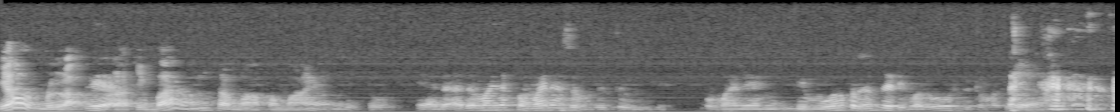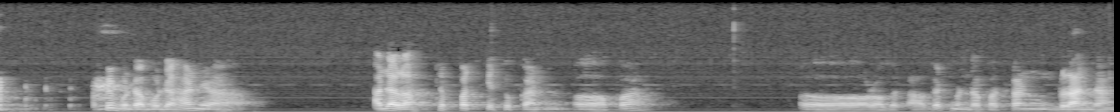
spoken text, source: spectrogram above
ya bela- Iya. berlatih bareng sama pemain gitu. Ya ada ada banyak pemain yang seperti itu. Pemain yang dibuang ternyata jadi bagus gitu mas. Iya. Tapi mudah-mudahan ya adalah cepat gitu kan eh, apa eh, Robert Albert mendapatkan gelandang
